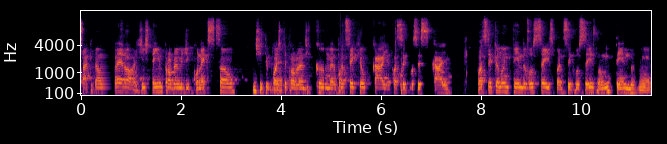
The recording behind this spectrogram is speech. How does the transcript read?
Sabe? Então, galera, ó, a gente tem um problema de conexão, a gente pode é. ter problema de câmera, pode ser que eu caia, pode ser que vocês caiam, pode ser que eu não entenda vocês, pode ser que vocês não me entendam. É.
